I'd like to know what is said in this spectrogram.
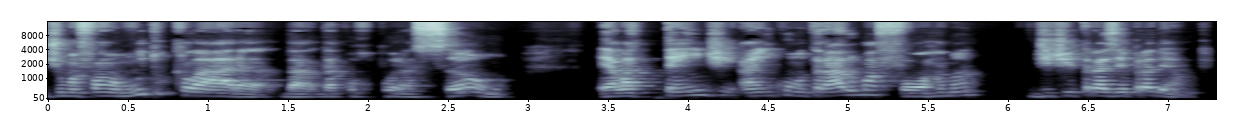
de uma forma muito clara da, da corporação, ela tende a encontrar uma forma de te trazer para dentro.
